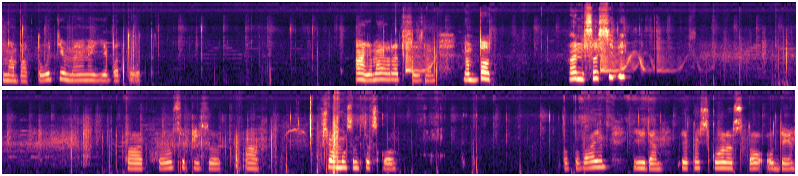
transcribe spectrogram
На батуті в мене є батут. А, я маю гратися з ним. На бат. А, не все собі. Так, хороший призок. А. Все, мусимо піти в школу. Попиваємо і. Якась школа 101.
